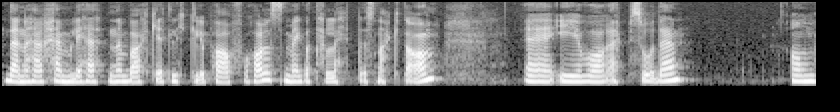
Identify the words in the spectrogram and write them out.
denne her 'Hemmelighetene bak et lykkelig parforhold', som jeg og Talette snakket om eh, i vår episode om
